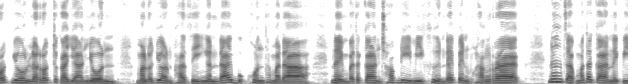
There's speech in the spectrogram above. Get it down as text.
รถยนต์และรถจักรยานยนต์ มาลดหย่อนภาษีเงินได้บุคคลธรรมดา ในมาตรการชอบดีมีคืนได้เป็นครั้งแรก เนื่องจากมาตรการในปี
